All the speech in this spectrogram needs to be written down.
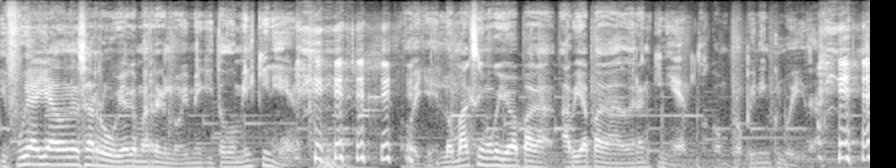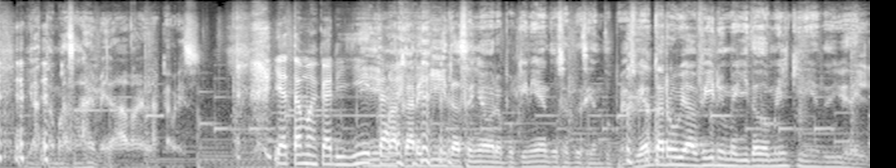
Y fui allá donde esa rubia que me arregló y me quitó 2.500. Oye, lo máximo que yo había pagado eran 500, con propina incluida. Y hasta masaje me daban en la cabeza. Y hasta mascarillita. Y mascarillita, señores, por 500, 700 pesos. Y esta rubia vino y me quitó 2.500. Y yo dije,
